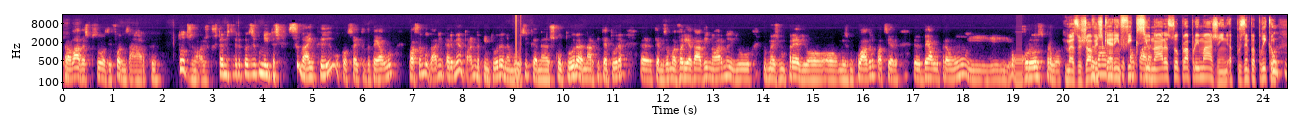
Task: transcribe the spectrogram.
para lá das pessoas e formos à arte, todos nós gostamos de ver coisas bonitas, se bem que o conceito de belo possa mudar inteiramente. Olha, na pintura, na música, na escultura, na arquitetura, uh, temos uma variedade enorme e o, o mesmo prédio ou, ou, o mesmo quadro pode ser uh, belo para um e, horroroso para o outro. Mas os jovens Mas querem ficcionar a sua própria imagem. Por exemplo, aplicam Porque...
